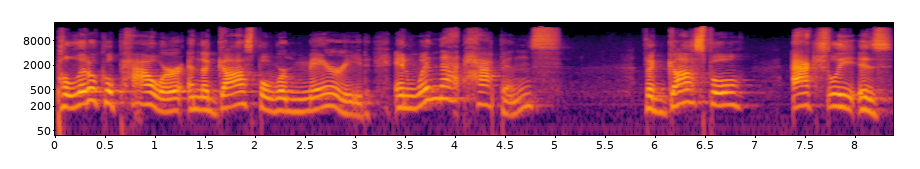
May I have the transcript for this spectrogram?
political power and the gospel were married. And when that happens, the gospel actually is,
